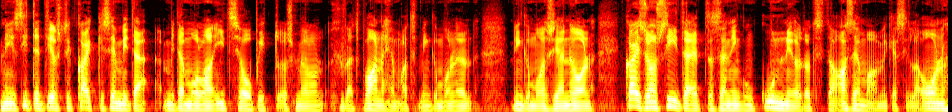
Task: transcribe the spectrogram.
niin sitten tietysti kaikki se, mitä, mitä me ollaan itse opittu, jos meillä on hyvät vanhemmat, minkämoinen, minkämoisia ne on. Kai se on siitä, että sä niin kuin kunnioitat sitä asemaa, mikä sillä on,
